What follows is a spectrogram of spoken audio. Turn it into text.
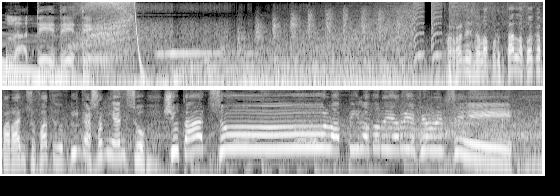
La TDT. Ferran és a la frontal, la toca per Ansu Fati. Vinga, som-hi, Ansu! Xuta, Ansu! La pila dona i arriba finalment, sí!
